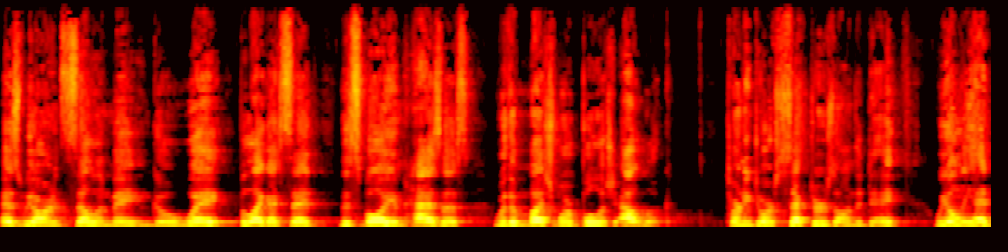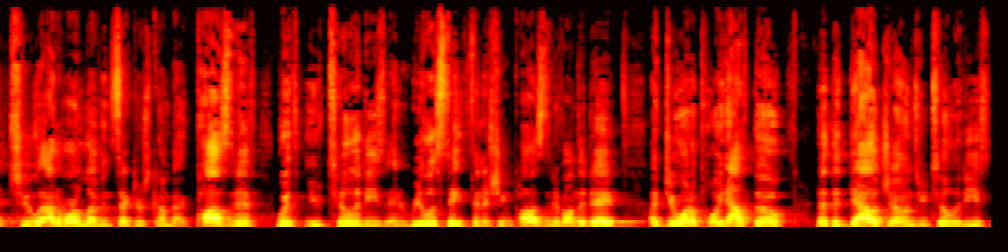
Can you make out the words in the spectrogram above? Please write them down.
as we are in sell in May and go away. But like I said, this volume has us with a much more bullish outlook. Turning to our sectors on the day, we only had two out of our 11 sectors come back positive, with utilities and real estate finishing positive on the day. I do want to point out, though, that the Dow Jones utilities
